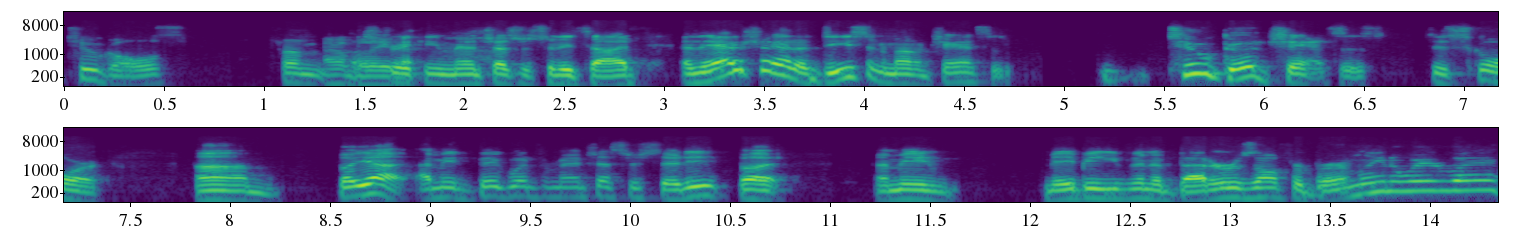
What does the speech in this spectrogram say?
two goals from a believe streaking Manchester City side, and they actually had a decent amount of chances, two good chances to score. Um, but yeah, I mean, big win for Manchester City, but I mean, maybe even a better result for Burnley in a weird way.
